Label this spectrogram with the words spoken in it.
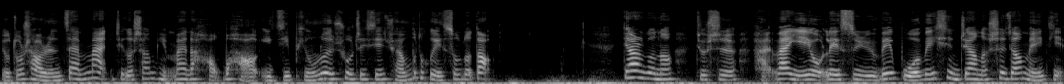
有多少人在卖这个商品卖的好不好，以及评论数这些全部都可以搜得到。第二个呢，就是海外也有类似于微博、微信这样的社交媒体，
